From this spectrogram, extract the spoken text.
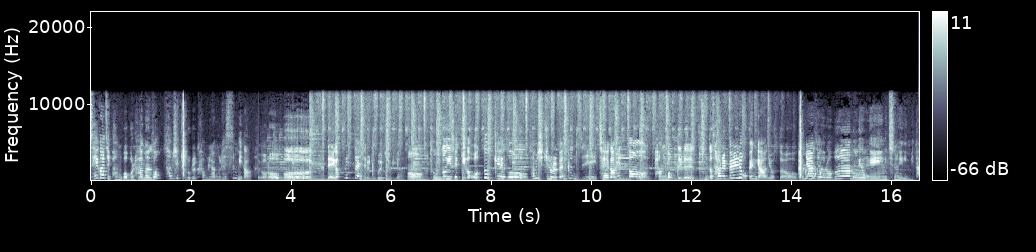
세 가지 방법을 하면서 30kg를 감량을 했습니다. 여러분 내가 프리사이즈를 입을 줄이야. 어, 둥둥이 새끼가 어떻게 해서 30kg를 뺐는지 제가 했던 방법들은 진짜 살을 빼려고 뺀 게 아니었어요. 안녕하세요 여러분 옹행옹행 진홍행입니다.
